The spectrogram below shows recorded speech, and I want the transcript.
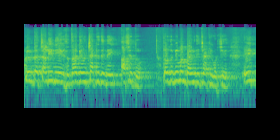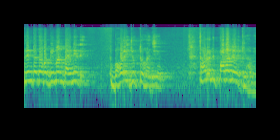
প্লেনটা চালিয়ে নিয়ে গেছে, তারা কেন চাকরিতে নেই? আছে তো। তারা তো বিমান বাহিনীতে চাকরি করছে। এই প্লেনটা তো আবার বিমান বাহিনীর বহরে যুক্ত হয়েছে, তাহলে উনি পালালেন কীভাবে?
